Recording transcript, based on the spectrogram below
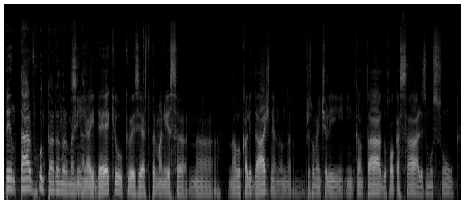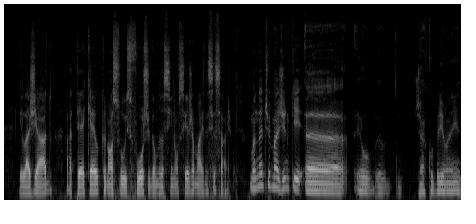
tentar voltar normalidade. Sim, a ideia é que o, que o Exército permaneça na, na localidade, né, no, na, principalmente ali em Cantado, Roca Salles, Mussum e Lajeado, até que, é, que o nosso esforço, digamos assim, não seja mais necessário. Comandante, imagino que uh, eu, eu, já cobri, eu nem,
